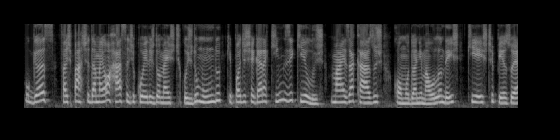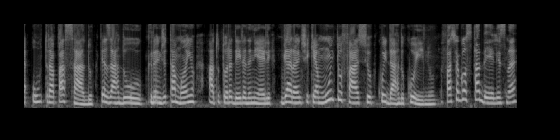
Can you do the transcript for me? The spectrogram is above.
O Gus faz parte da maior raça de coelhos domésticos do mundo, que pode chegar a 15 quilos, mas há casos, como o do animal holandês, que este peso é ultrapassado. Apesar do grande tamanho, a tutora dele, a Daniele, garante que é muito fácil cuidar do coelho. Fácil é gostar deles, né?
